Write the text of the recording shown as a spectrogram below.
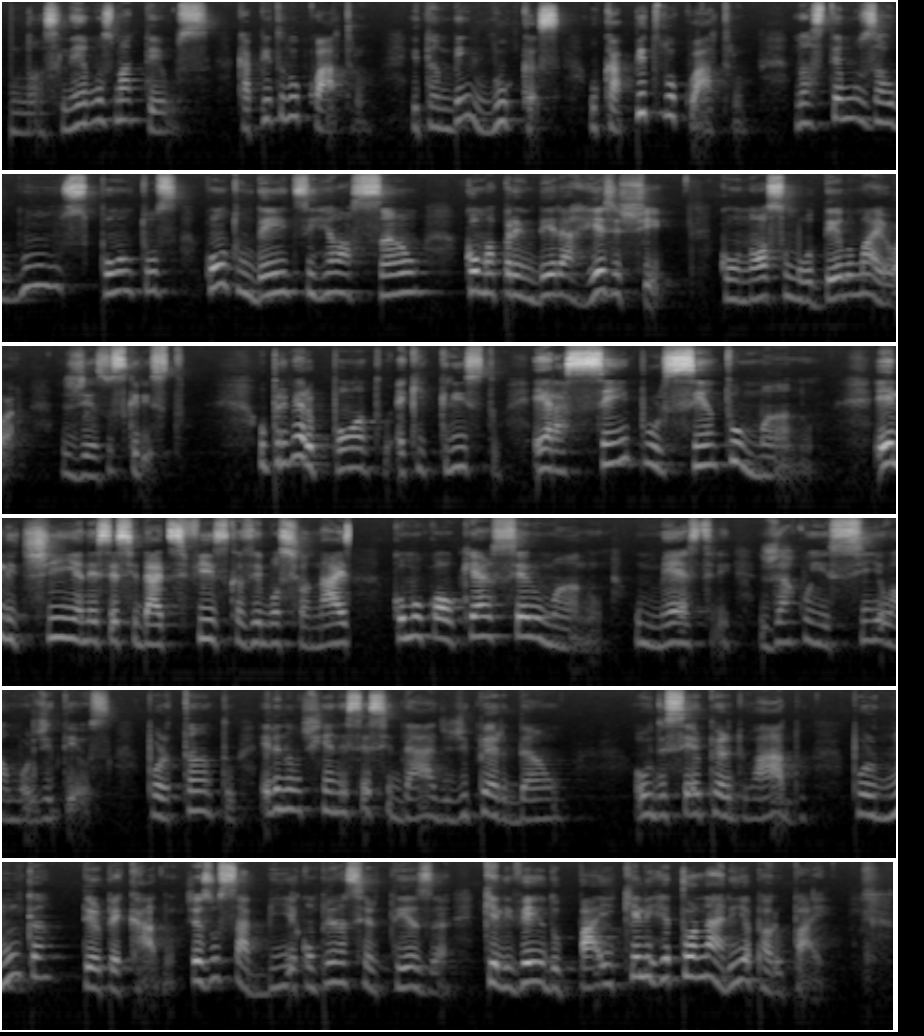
Nós lemos Mateus, capítulo 4, e também Lucas, o capítulo 4. Nós temos alguns pontos contundentes em relação a como aprender a resistir com o nosso modelo maior, Jesus Cristo. O primeiro ponto é que Cristo era 100% humano. Ele tinha necessidades físicas e emocionais como qualquer ser humano. O Mestre já conhecia o amor de Deus, portanto, ele não tinha necessidade de perdão ou de ser perdoado por nunca ter pecado. Jesus sabia com plena certeza que ele veio do Pai e que ele retornaria para o Pai.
